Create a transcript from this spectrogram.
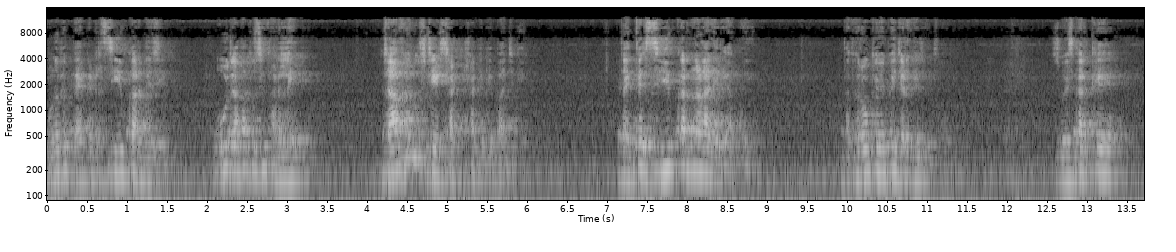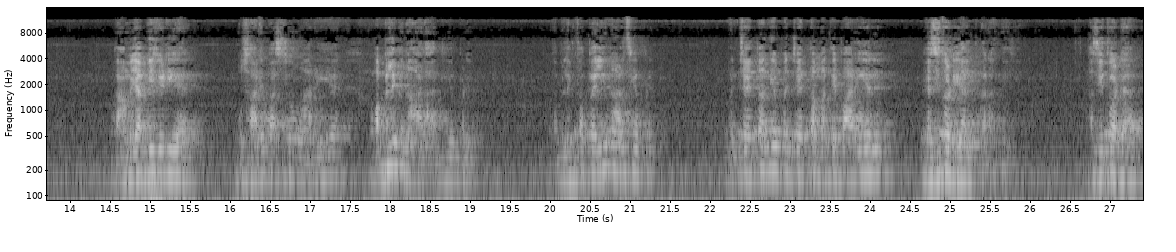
ਉਹਨਾਂ ਦੇ ਪੈਕੇਟ ਰਿਸੀਵ ਕਰਦੇ ਸੀ, ਉਹ ਜ਼ਿਆਦਾ ਤੁਸੀਂ ਫੜ ਲਏ। ਜਾਂ ਫਿਰ ਉਹ ਸਟੇਟ ਛੱਡ ਛੱਡ ਕੇ ਭੱਜ ਗਏ ਤਾਂ ਇੱਥੇ ਰਿਸੀਵ ਕਰਨ ਵਾਲਾ ਨਹੀਂ ਰਿਹਾ ਕੋਈ। ਤਾਂ ਫਿਰ ਉਹ ਕਿਵੇਂ ਭੇਜਣਗੇ ਜੀ ਸੋ ਇਸ ਕਰਕੇ ਕਾਮਯਾਬੀ ਜਿਹੜੀ ਹੈ, ਉਹ ਸਾਰੇ ਪਾਸਿਓਂ ਆ ਰਹੀ ਹੈ। ਪਬਲਿਕ ਨਾਲ ਆ ਗਈ ਆਪਣੇ। ਪਬਲਿਕ ਤਾਂ ਪਹਿਲੀ ਨਾਲ ਸੀ ਆਪਣੇ। ਪੰਚਾਇਤਾਂ ਦੀਆਂ ਪੰਚਾਇਤਾਂ ਮਤੇ ਪਾ ਰਹੀਆਂ ਨੇ। ਕਿ ਅਸੀਂ ਤੁਹਾਡੀ ਹੈਲਪ ਕਰਾਂਗੇ ਜੀ। ਅਸੀਂ ਤੁਹਾਡਾ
